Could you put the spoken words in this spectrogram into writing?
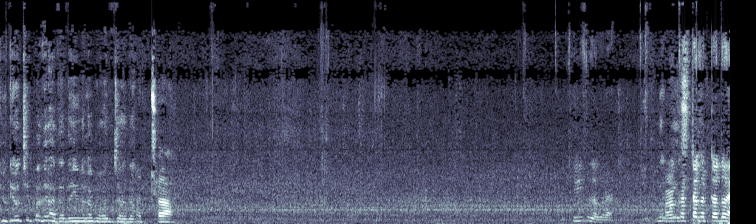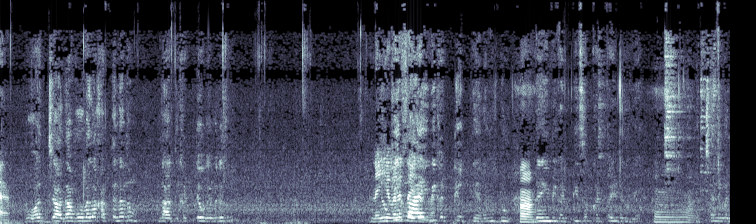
क्योंकि वो चिपक रहा था दही वाला बहुत ज़्यादा। अच्छा। ठीक लग रहा है। हाँ खट्टा खट्टा तो है। बहुत ज़्यादा वो वाला खट्टे ना तुम दांत खट्टे हो गए मेरे तुम नहीं ये वाला सही भी खट्टी होती है ना मजदूर हाँ। दही भी खट्टी सब खट्टा ही डल गया। हम्म। अच्छा नहीं बन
